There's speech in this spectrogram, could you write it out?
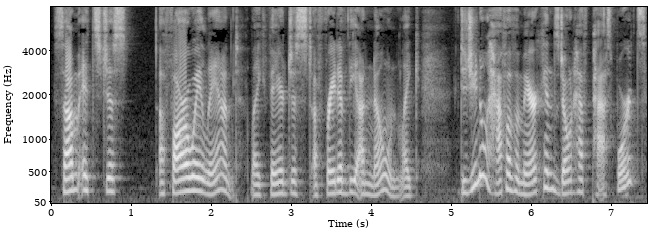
Some, it's just a faraway land. Like they're just afraid of the unknown. Like, did you know half of Americans don't have passports?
